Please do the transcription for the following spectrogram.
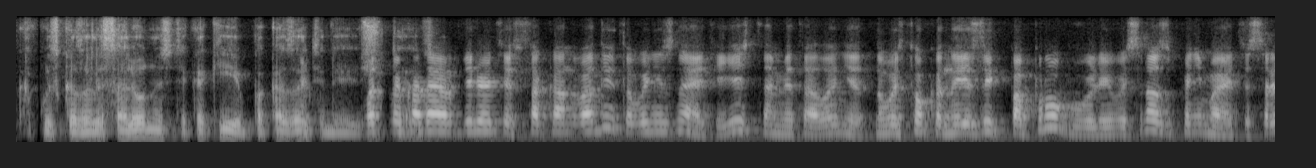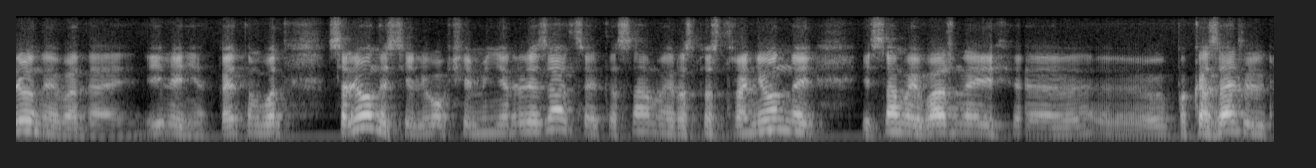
как вы сказали, солености, какие показатели Вот вы когда берете стакан воды, то вы не знаете, есть там металл или нет, но вы только на язык попробовали, и вы сразу понимаете, соленая вода или нет. Поэтому вот соленость или общая минерализация – это самый распространенный и самый важный э, Э, показатель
